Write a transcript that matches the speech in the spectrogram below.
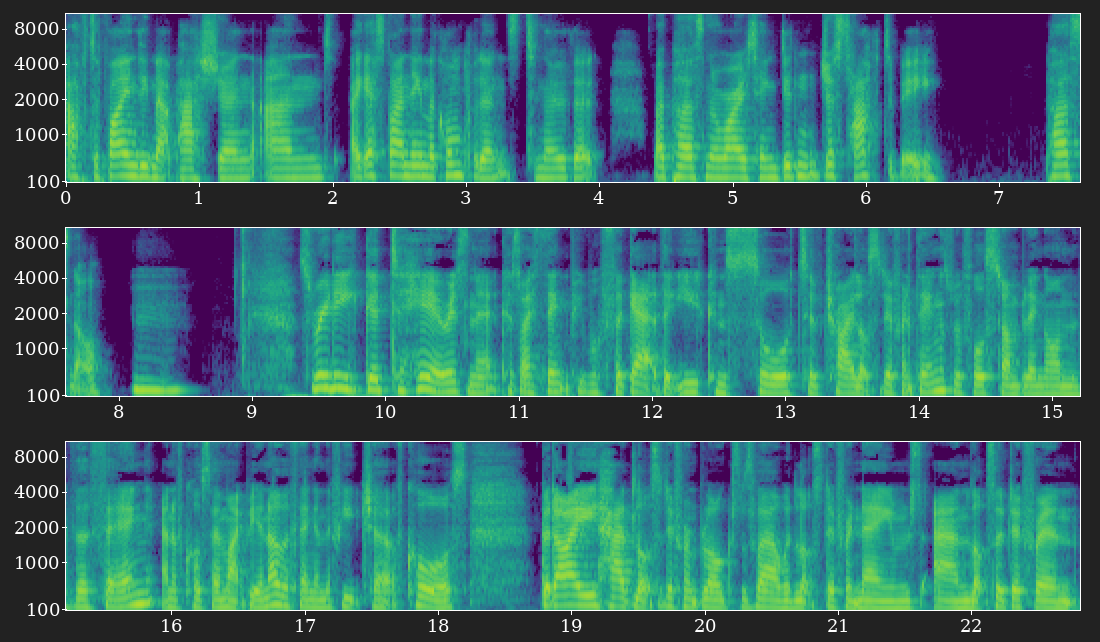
after finding that passion and I guess finding the confidence to know that my personal writing didn't just have to be personal. Mm. It's really good to hear, isn't it? Because I think people forget that you can sort of try lots of different things before stumbling on the thing. And of course, there might be another thing in the future, of course. But I had lots of different blogs as well with lots of different names and lots of different,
